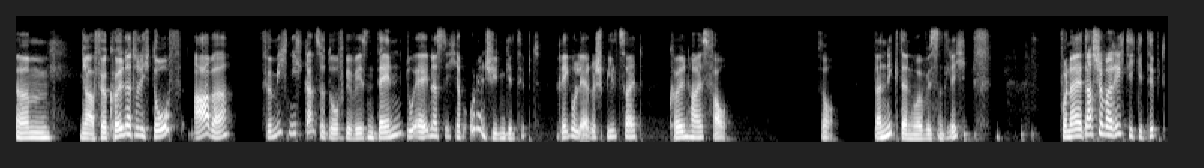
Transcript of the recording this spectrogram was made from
Ähm, ja, für Köln natürlich doof, aber für mich nicht ganz so doof gewesen, denn du erinnerst dich, ich habe unentschieden getippt. Reguläre Spielzeit, Köln HSV. So, dann nickt er nur wissentlich. Von daher das schon mal richtig getippt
